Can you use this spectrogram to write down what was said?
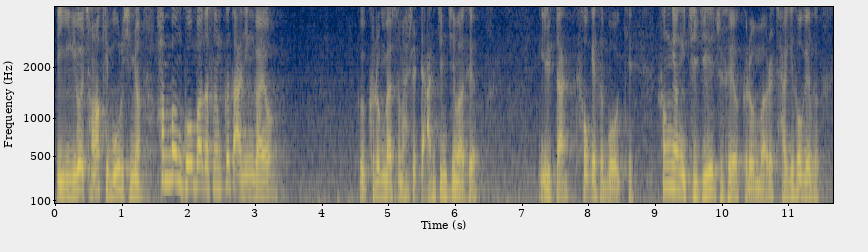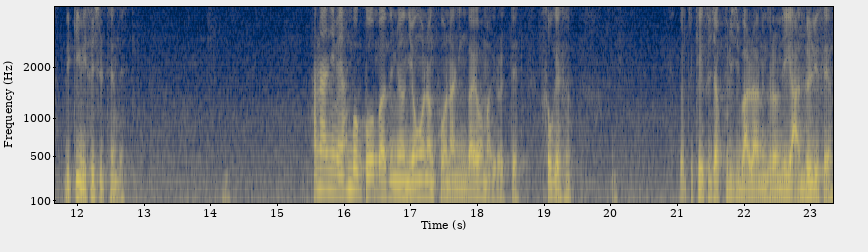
이걸 정확히 모르시면 한 번 구원받았으면 끝 아닌가요? 그, 그런 말씀 하실 때 안 찜찜하세요? 일단 속에서 뭐 이렇게 성령이 지지해 주세요. 그런 말을 자기 속에서 느낌 있으실 텐데. 하나님의 한 번 구원받으면 영원한 구원 아닌가요? 막 이럴 때 속에서 개수작 부리지 말라는 그런 얘기 안 들리세요?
